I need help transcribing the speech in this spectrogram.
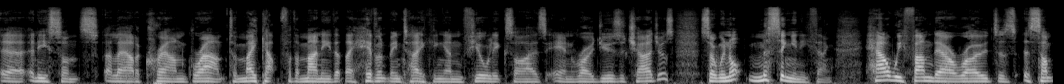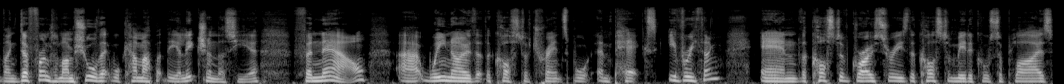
uh, in essence, allowed a Crown grant to make up for the money that they haven't been taking in fuel excise and road user charges. So we're not missing anything. How we fund our roads is, is something different, and I'm sure that will come up at the election this year. For now, uh, we know that the cost of transport impacts everything, and the cost of groceries, the cost of medical supplies.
